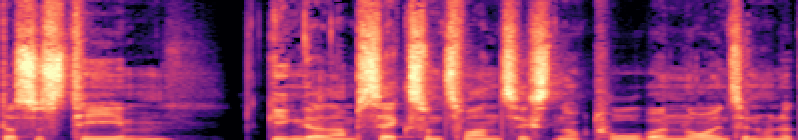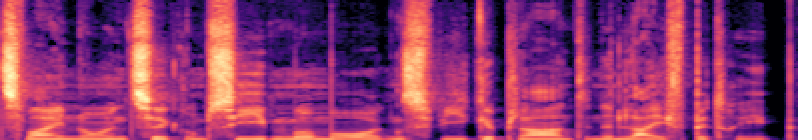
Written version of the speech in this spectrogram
Das System ging dann am 26. Oktober 1992 um 7 Uhr morgens wie geplant in den Live-Betrieb.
